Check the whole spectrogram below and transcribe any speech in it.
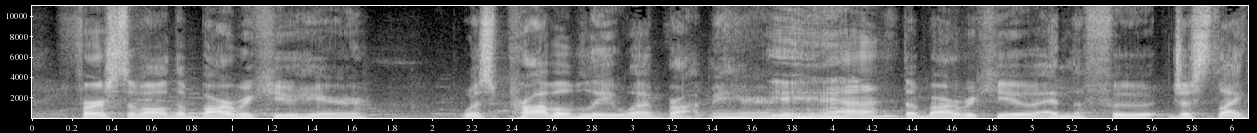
first of all, the barbecue here was probably what brought me here. yeah. The barbecue and the food, just like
